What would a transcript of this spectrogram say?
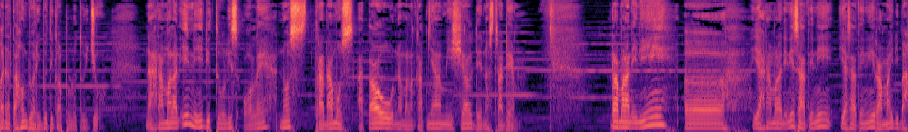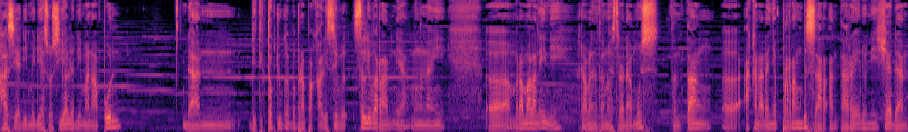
pada tahun 2037. Nah, ramalan ini ditulis oleh Nostradamus atau nama lengkapnya Michel de Nostradam. Ramalan ini uh, ya ramalan ini saat ini ya saat ini ramai dibahas ya di media sosial dan di mana pun dan di TikTok juga beberapa kali seliweran ya mengenai uh, ramalan ini ramalan tentang Nostradamus tentang uh, akan adanya perang besar antara Indonesia dan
